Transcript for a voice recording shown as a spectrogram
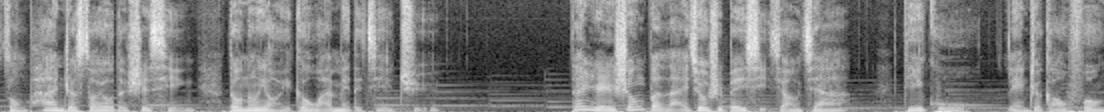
总盼着所有的事情都能有一个完美的结局，但人生本来就是悲喜交加，低谷连着高峰，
